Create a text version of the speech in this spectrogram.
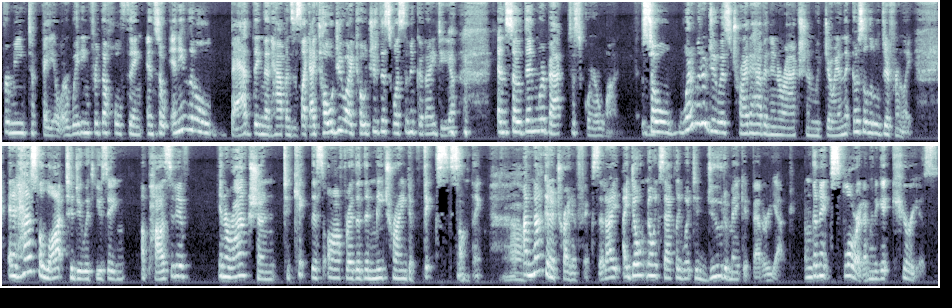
for me to fail or waiting for the whole thing and so any little bad thing that happens it's like i told you i told you this wasn't a good idea and so then we're back to square one so what i'm going to do is try to have an interaction with joanne that goes a little differently and it has a lot to do with using a positive interaction to kick this off rather than me trying to fix something Ah, I'm not going to try to fix it. I, I don't know exactly what to do to make it better yet. I'm going to explore it. I'm going to get curious.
